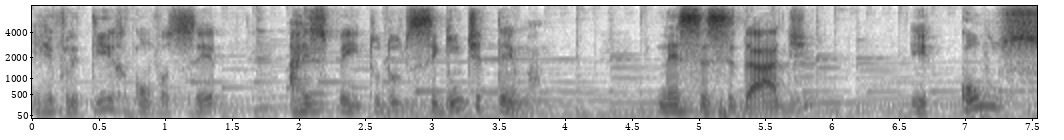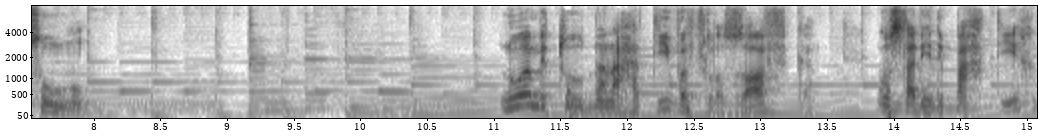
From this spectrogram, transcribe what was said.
e refletir com você a respeito do seguinte tema: necessidade e consumo. No âmbito da narrativa filosófica, gostaria de partir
